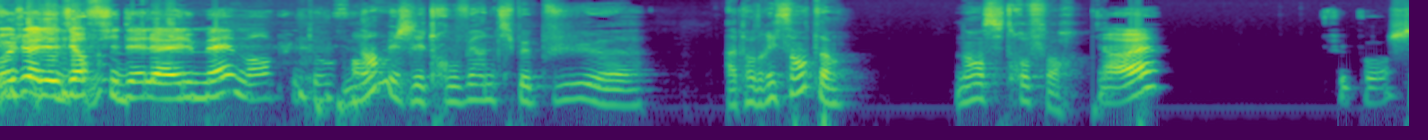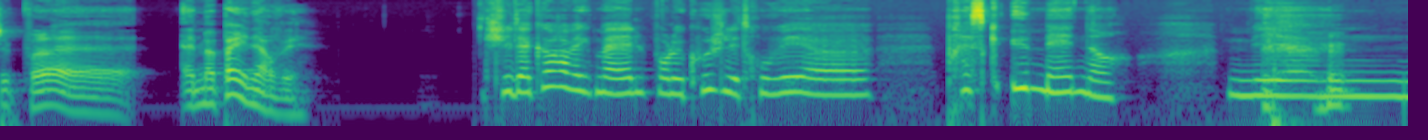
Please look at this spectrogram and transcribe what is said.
Moi j'allais dire fidèle à elle-même, hein, plutôt. Enfin, Non, mais je l'ai trouvée un petit peu plus attendrissante? Non, c'est trop fort. Ah ouais? Je sais pas. Je sais pas, euh, elle m'a pas énervé. Je suis d'accord avec Maëlle, pour le coup, je l'ai trouvée euh, presque humaine. Mais, euh,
